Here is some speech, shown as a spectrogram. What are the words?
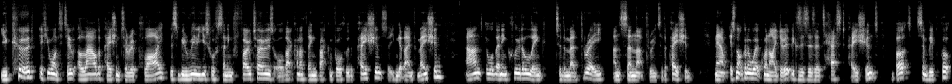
You could, if you wanted to, allow the patient to reply. This would be really useful for sending photos or that kind of thing back and forth with the patient so you can get that information. And it will then include a link to the Med3 and send that through to the patient. Now, it's not going to work when I do it because this is a test patient, but simply put,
